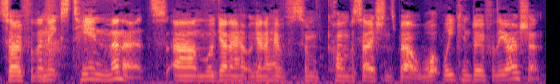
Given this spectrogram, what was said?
So for the next ten minutes, um, we're gonna we're gonna have some conversations about what we can do for the ocean,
